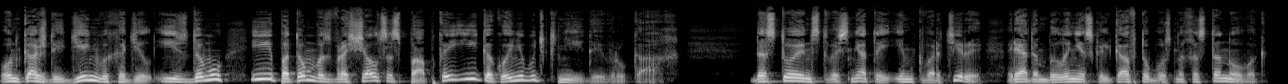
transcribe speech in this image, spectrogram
он каждый день выходил из дому и потом возвращался с папкой и какой-нибудь книгой в руках. Достоинство снятой им квартиры, рядом было несколько автобусных остановок,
